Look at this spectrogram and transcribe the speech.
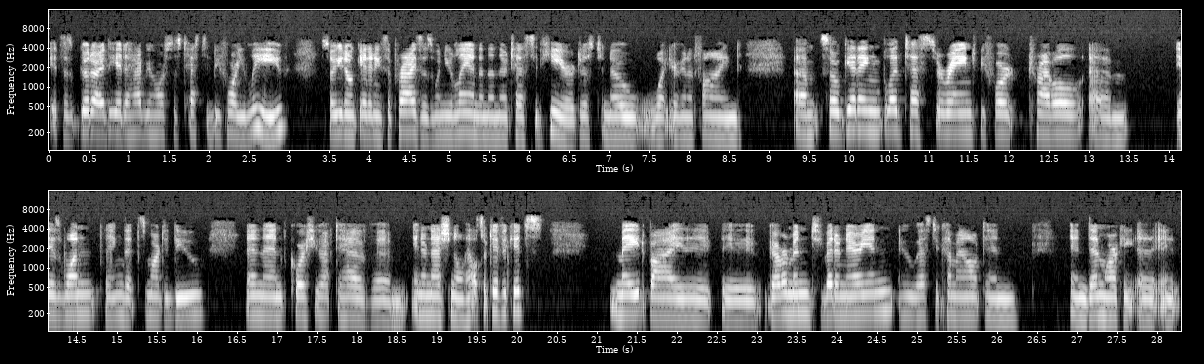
It's a good idea to have your horses tested before you leave, so you don't get any surprises when you land and then they're tested here, just to know what you're going to find um, so getting blood tests arranged before travel um, is one thing that's smart to do. And then, of course, you have to have um, international health certificates made by the, the, government veterinarian who has to come out and in Denmark, uh, in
